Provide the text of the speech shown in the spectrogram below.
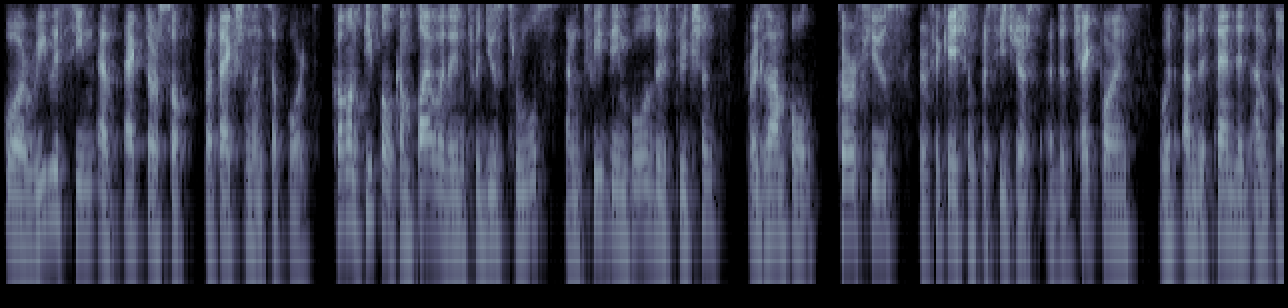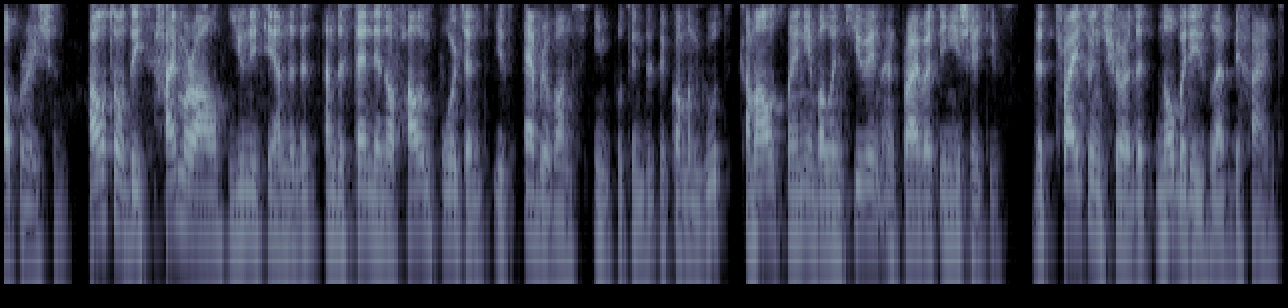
who are really seen as actors of protection and support. Common people comply with the introduced rules and treat the imposed restrictions, for example, curfews, verification procedures at the checkpoints with understanding and cooperation. Out of this high morale, unity, and the understanding of how important is everyone's input in the common good, come out many volunteering and private initiatives that try to ensure that nobody is left behind,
